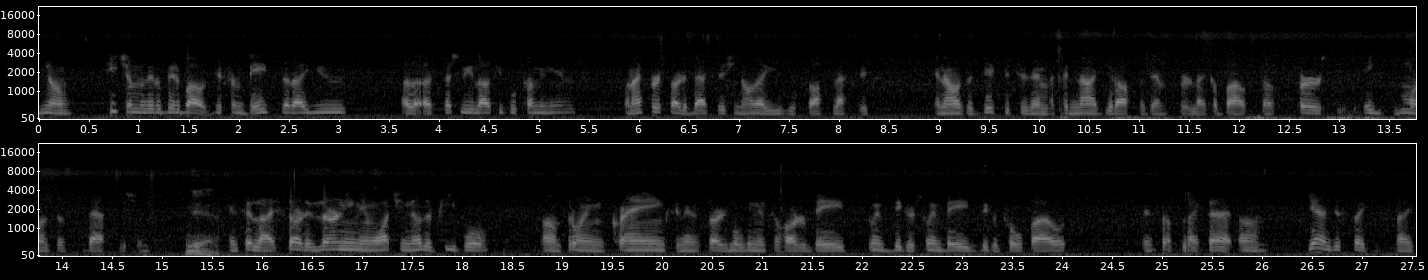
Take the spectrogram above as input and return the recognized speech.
you know teach them a little bit about different baits that I use uh, especially a lot of people coming in. When I first started bass fishing, all I used was soft plastics, and I was addicted to them. I could not get off of them for like about the first eight months of bass fishing Yeah. until I started learning and watching other people um, throwing cranks, and then started moving into harder baits, swim bigger swim baits, bigger profiles, and stuff like that. Um, yeah, and just like like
